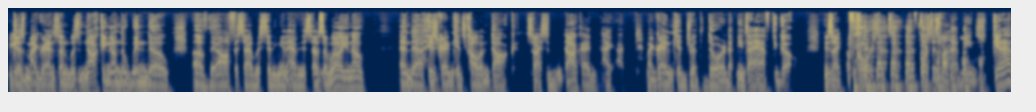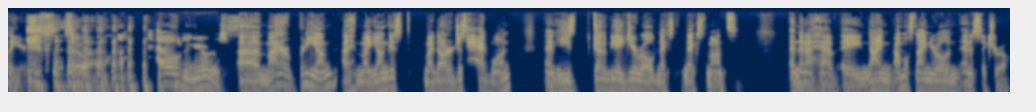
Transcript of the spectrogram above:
because my grandson was knocking on the window of the office I was sitting in having this. I said, well, you know, and uh, his grandkids call him Doc. So I said, Doc, I, I, my grandkids are at the door. That means I have to go. He's like, of course, that's, of course, that's what that means. Get out of here. So, uh, How old are yours? uh, mine are pretty young. I, my youngest, my daughter just had one, and he's going to be a year old next next month. And then I have a nine, almost nine year old, and, and a six year old.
